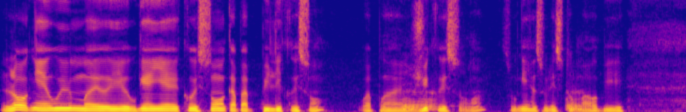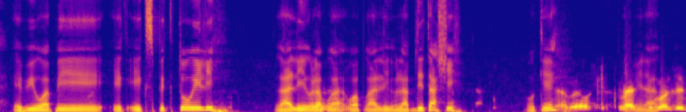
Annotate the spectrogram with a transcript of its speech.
L'on a rhume, ou a un cresson, capable de piler cresson. On va prendre un jus cresson, hein, sur sur l'estomac. Et puis, on va expectorer. Aller, on va la détacher. OK? Merci, bon Dieu,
